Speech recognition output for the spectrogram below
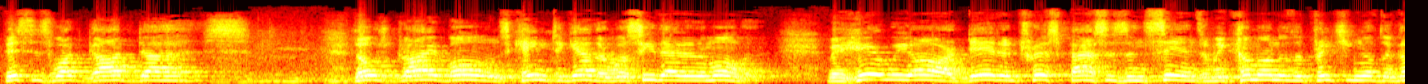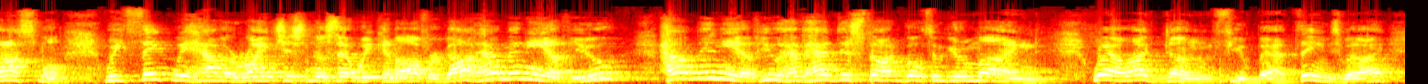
This is what God does. Those dry bones came together. We'll see that in a moment. But here we are, dead in trespasses and sins, and we come under the preaching of the gospel. We think we have a righteousness that we can offer God. How many of you, how many of you have had this thought go through your mind? Well, I've done a few bad things, but I,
